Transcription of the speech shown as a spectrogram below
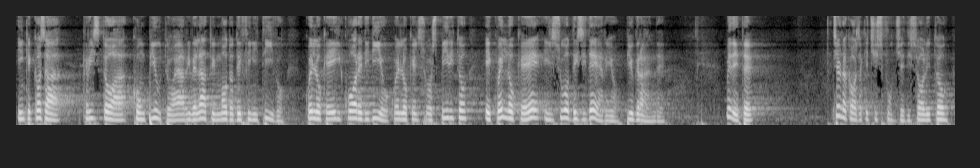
in che cosa Cristo ha compiuto e ha rivelato in modo definitivo quello che è il cuore di Dio, quello che è il suo spirito e quello che è il suo desiderio più grande. Vedete, c'è una cosa che ci sfugge di solito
